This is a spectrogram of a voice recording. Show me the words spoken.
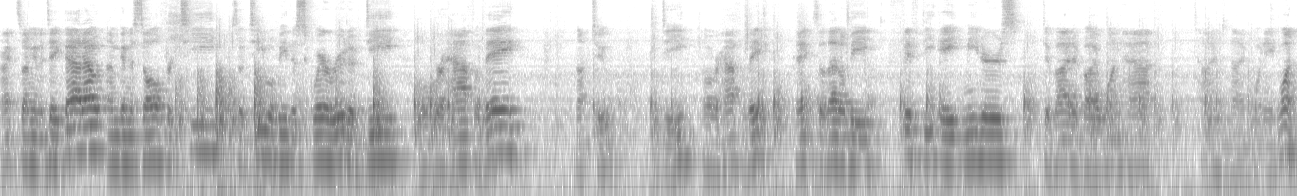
Alright, so I'm gonna take that out, I'm gonna solve for T, so T will be the square root of D over half of A, not two, D over half of A, okay? So that'll be fifty-eight meters divided by one half times nine point eight one.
